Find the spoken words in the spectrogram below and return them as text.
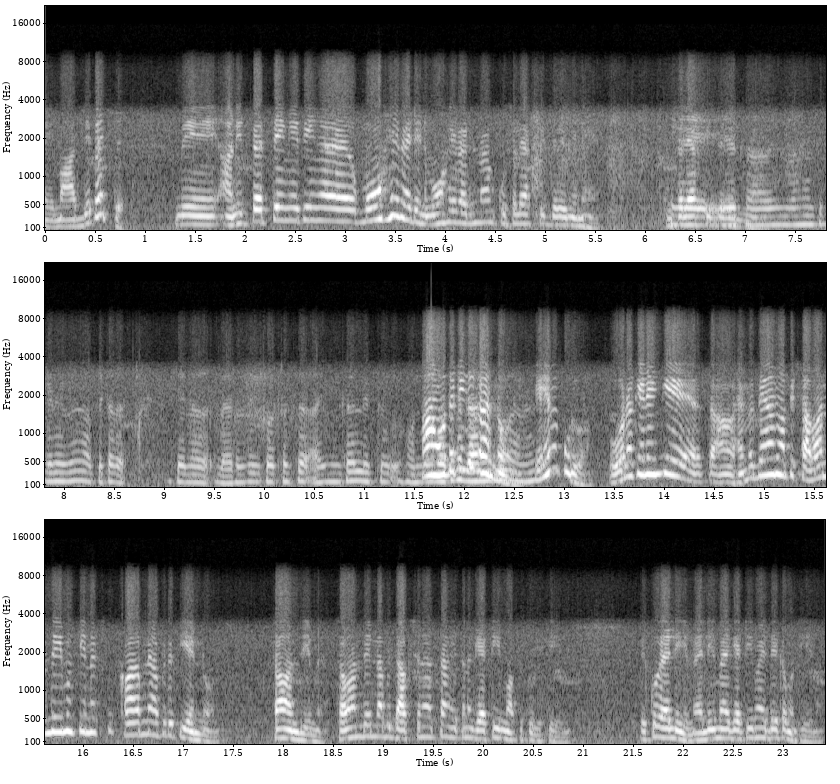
මේ මාධ්‍ය පැත්ත. මේ අනිත් පැත්තෙන් ඉතින් මෝහේ වැඩෙන්නේ. මෝහේ වැඩෙනවා කුසලයක් සිද්ධ වෙන්නේ නැහැ. කුසලයක් සිද්ධ වෙන්නේ. අපිට කියන වැරදි කොටස අයින් කරලා ඉතු හොඳ ආ හොඳ ටික ගන්න ඕනේ. එහෙම පුළුවන්. ඕන කෙනෙක්ගේ හැමදාම අපි සවන් දීම කියන කාරණේ අපිට තියෙන්න ඕනේ. සවන් දීම. සවන් දෙන්න අපි දක්ෂ නැත්නම් එතන ගැටීම අපි තුල තියෙනවා. ඒක ඇලීම. ඇලීමයි ගැටීමයි දෙකම තියෙනවා.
